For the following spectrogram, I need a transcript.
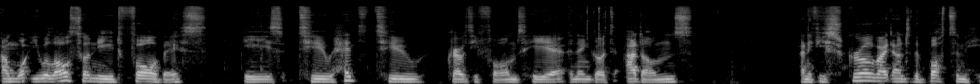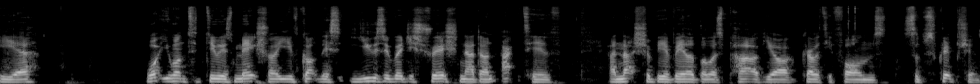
And what you will also need for this is to head to Gravity Forms here and then go to add-ons. And if you scroll right down to the bottom here, what you want to do is make sure you've got this user registration add-on active and that should be available as part of your Gravity Forms subscription.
